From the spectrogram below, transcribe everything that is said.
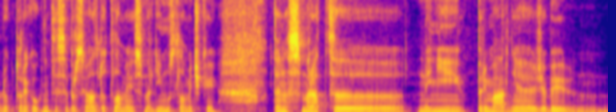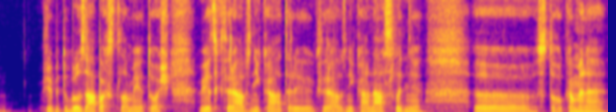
doktore, koukněte se prosím vás do tlamy, smrdí mu slamičky. Ten smrad eh, není primárně, že by že by to byl zápach z tlamy, je to až věc, která vzniká, tedy, která vzniká následně z toho kamene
